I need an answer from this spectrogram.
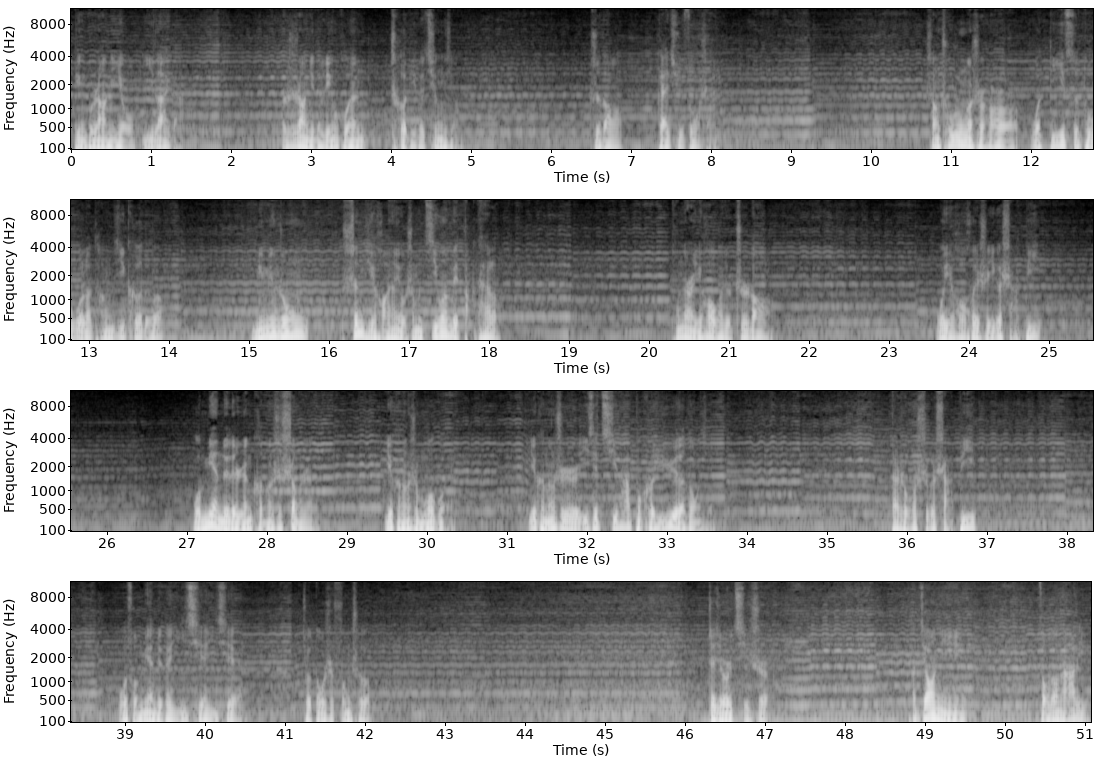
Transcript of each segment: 并不让你有依赖感，而是让你的灵魂彻底的清醒，知道该去做什么。上初中的时候，我第一次读过了《堂吉诃德》，冥冥中身体好像有什么机关被打开了，从那以后我就知道。我以后会是一个傻逼。我面对的人可能是圣人，也可能是魔鬼，也可能是一些其他不可逾越的东西。但是我是个傻逼。我所面对的一切一切，就都是风车。这就是启示。他教你走到哪里。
